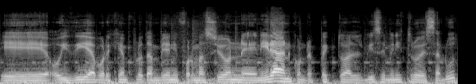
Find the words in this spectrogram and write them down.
Eh, hoy día, por ejemplo, también información en Irán con respecto al viceministro de Salud.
